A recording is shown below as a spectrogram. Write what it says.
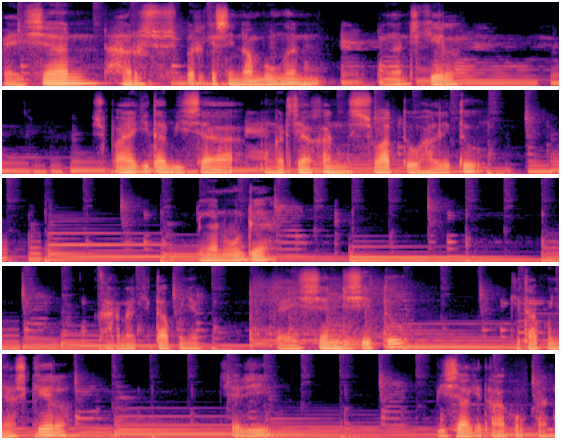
Passion harus berkesinambungan dengan skill supaya kita bisa mengerjakan suatu hal itu dengan mudah. Karena kita punya passion di situ kita punya skill jadi bisa kita lakukan.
